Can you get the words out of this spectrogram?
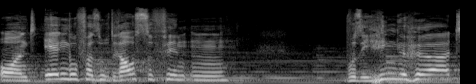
und irgendwo versucht rauszufinden, wo sie hingehört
